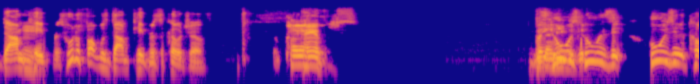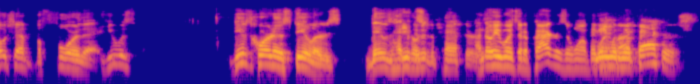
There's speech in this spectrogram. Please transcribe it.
Dom Hmm. Capers. Who the fuck was Dom Capers the coach of? Panthers. Panthers. But who was was- who was it? Who was he the coach of before that? He was he was coordinator of the Steelers. Then he was head He coach was- of the Panthers. I know he went to the Packers at one And he point. was Right? the Packers.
